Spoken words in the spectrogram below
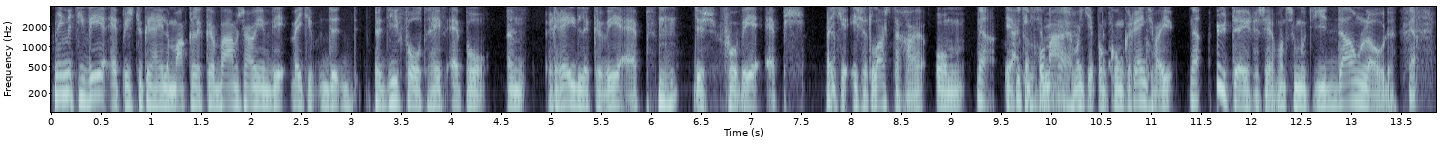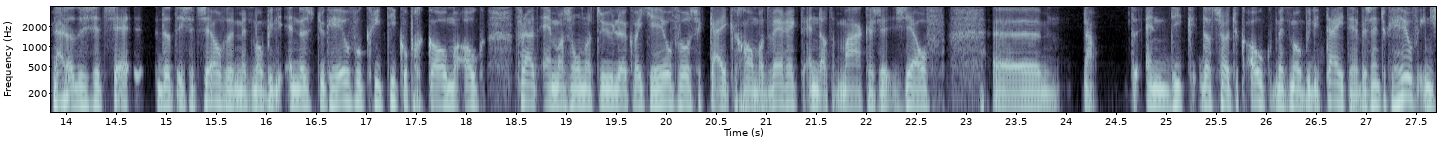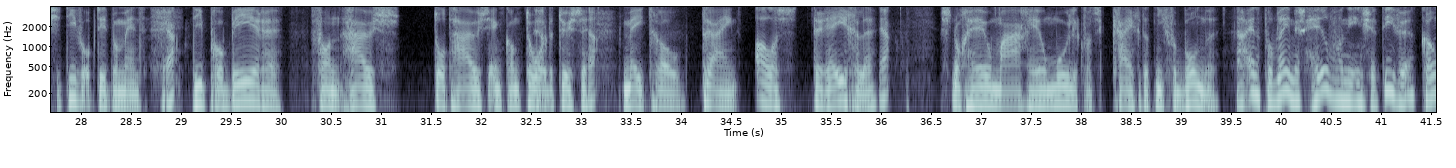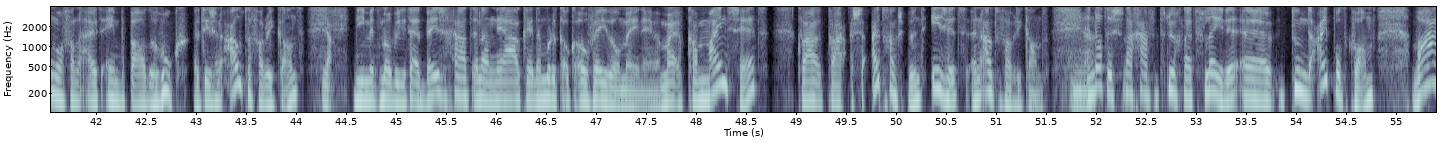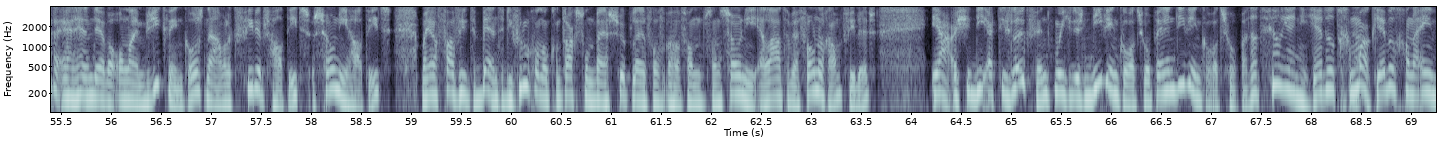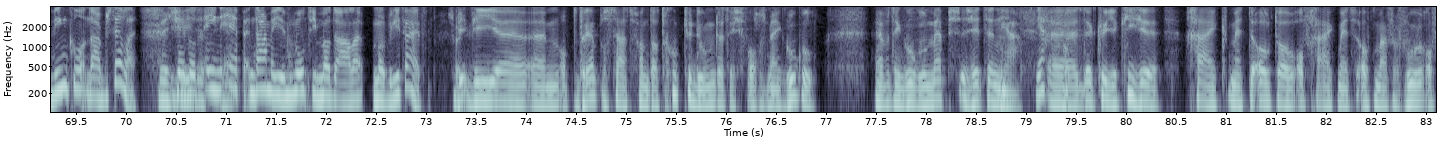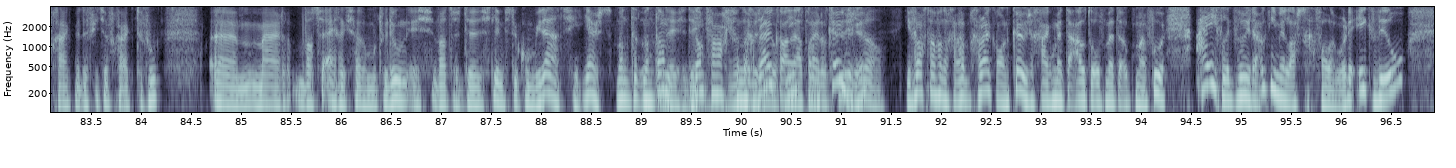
nee, met die weer-app is natuurlijk een hele makkelijke. Waarom zou je een weer... Weet je, de, de- per default heeft Apple een redelijke weer-app. Mhm. Dus voor weer-apps... Weet je, is het lastiger om Ja, iets te maken. Want je hebt een concurrentie waar je Ja. u tegen zegt. Want ze moeten je downloaden. Ja. Nou, dat is, het, dat is hetzelfde met mobiel. En daar is natuurlijk heel veel kritiek op gekomen. Ook vanuit Amazon natuurlijk. Weet je, heel veel. Ze kijken gewoon wat werkt. En dat maken ze zelf. Ehm, nou, en die, dat zou natuurlijk ook met mobiliteit hebben. Er zijn natuurlijk heel veel initiatieven op dit moment. Die proberen van huis tot huis en kantoor ertussen. Metro, trein, alles te regelen. Ja. Is nog heel mager, heel moeilijk. Want ze krijgen dat niet verbonden. Nou, en het probleem is, heel veel van die initiatieven komen vanuit een bepaalde hoek. Het is een autofabrikant Ja. die met mobiliteit bezig gaat. En dan, ja, oké, dan moet ik ook OV wel meenemen. Maar qua mindset, qua, qua uitgangspunt, is het een autofabrikant. En dat is, nou gaan we terug naar het verleden. Eh, toen de iPod kwam, waren er her en der wel online muziekwinkels. Namelijk Philips had iets, Sony had iets. Maar jouw favoriete band, die vroeger onder contract stond bij een sublabel van, van, van Sony en later bij Phonogram, Philips. Ja, als je die artiest leuk vindt, moet je dus in die winkel wat shoppen en in die winkel wat shoppen. Dat wil jij niet. Jij wilt gemak. Jij wilt gewoon naar één winkel en daar bestellen. dus je jij wilt één app en daarmee je multimodale mobiliteit. Wie, wie eh, ehm, op de drempel staat van dat goed te doen, dat is volgens mij Google. Eh, want in Google Maps zitten. Ja. Ja, eh, dan kun je kiezen: ga ik met de auto, of ga ik met openbaar vervoer, of ga ik met de fiets, of ga ik te voet. Ehm, maar wat ze eigenlijk zouden moeten doen, is wat is de slimste combinatie? Juist, want, want dan, dan verwacht je En van de gebruiker al een keuze. Je verwacht dan van de gebruiker al een keuze. Ga ik met de auto of met de openbaar vervoer? Eigenlijk wil je daar ook niet meer lastiggevallen worden. Ik wil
